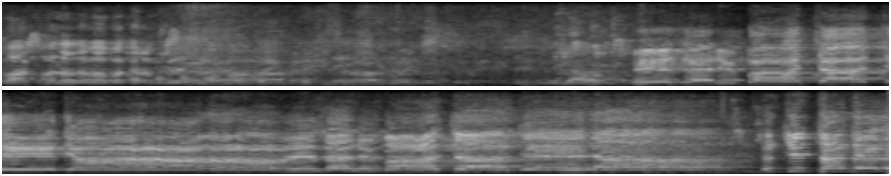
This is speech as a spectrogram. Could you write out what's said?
پاک فضل اللہ بابا کرم کرے اے ذربا چاچے دیاں اے ذربا چاچے دیاں۔ جتھاں دل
